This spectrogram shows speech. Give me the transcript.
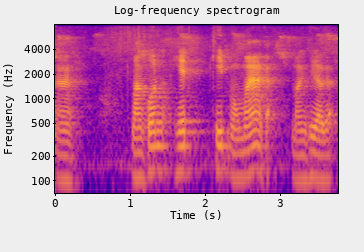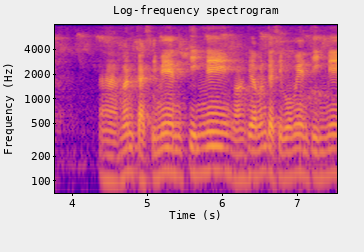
อ่าบางคนเฮ็ดคลิปออกมาก็บางเทื่อก็อ่ามันก็สิแม่นจริงแน่บางเทื่อมันก็สิบ่แม่นจริงแน่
